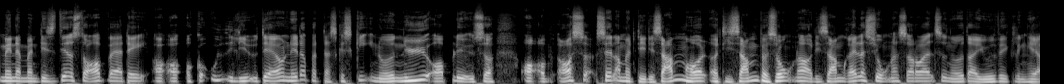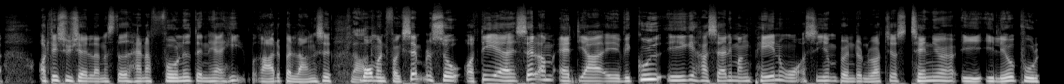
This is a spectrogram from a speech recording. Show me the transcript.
men at man decideret står op hver dag og, og, og går ud i livet, det er jo netop, at der skal ske noget, nye oplevelser, og, og også selvom at det er det samme hold, og de samme personer, og de samme relationer, så er der jo altid noget, der er i udvikling her. Og det synes jeg et eller andet sted, han har fundet den her helt rette balance, Klart. hvor man for eksempel så, og det er selvom at jeg øh, ved Gud ikke har særlig mange pæne ord at sige om Brendan Rodgers tenure i, i Liverpool,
